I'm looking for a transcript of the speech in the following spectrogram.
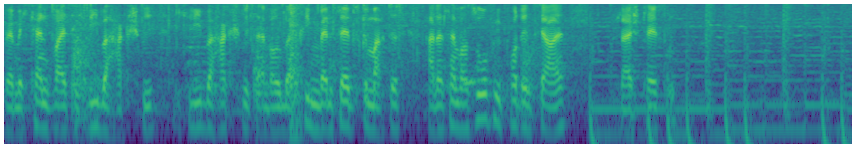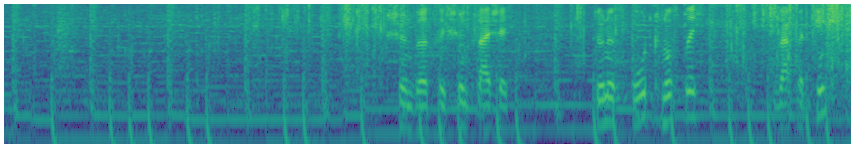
Wer mich kennt, weiß, ich liebe Hackspieß. Ich liebe Hackspieß einfach übertrieben. Wenn es selbst gemacht ist, hat es einfach so viel Potenzial. Fleisch tasten. Schön würzig, schön fleischig. Dünnes Brot, knusprig. Sagt mir zu.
